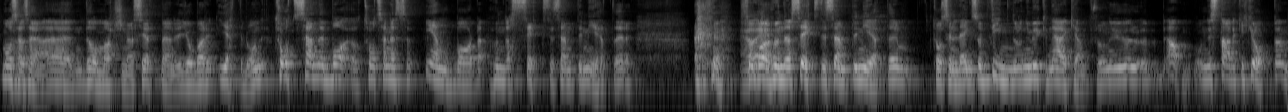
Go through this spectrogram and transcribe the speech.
måste jag säga. De matcherna jag sett med henne. Jobbar jättebra. Hon- Trots, henne, trots hennes enbart 160 centimeter. Så bara ja. 160 centimeter trots sin längd så vinner hon ju mycket närkamp. För hon är ju ja, hon är stark i kroppen.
